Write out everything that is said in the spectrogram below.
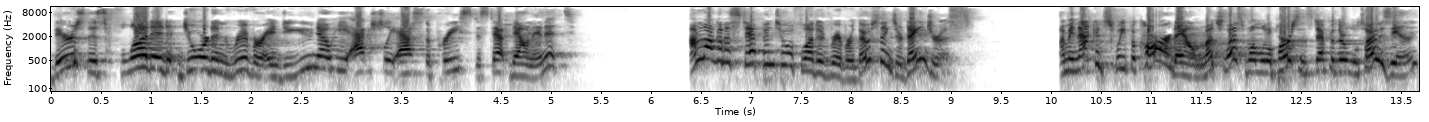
There's this flooded Jordan River, and do you know he actually asked the priest to step down in it? I'm not going to step into a flooded river. Those things are dangerous. I mean, that could sweep a car down, much less one little person stepping their little toes in.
